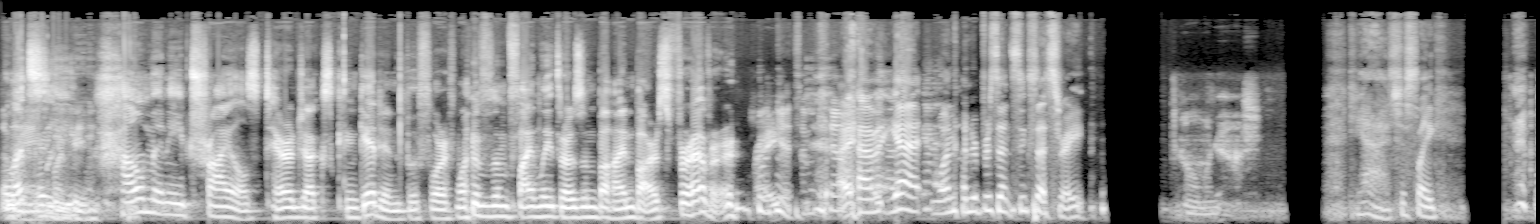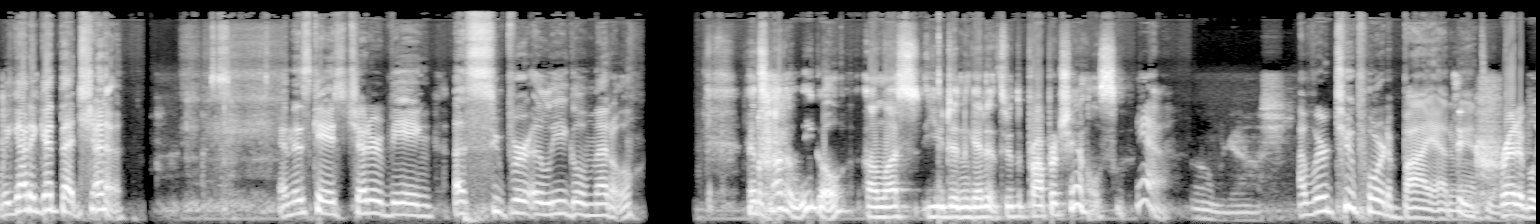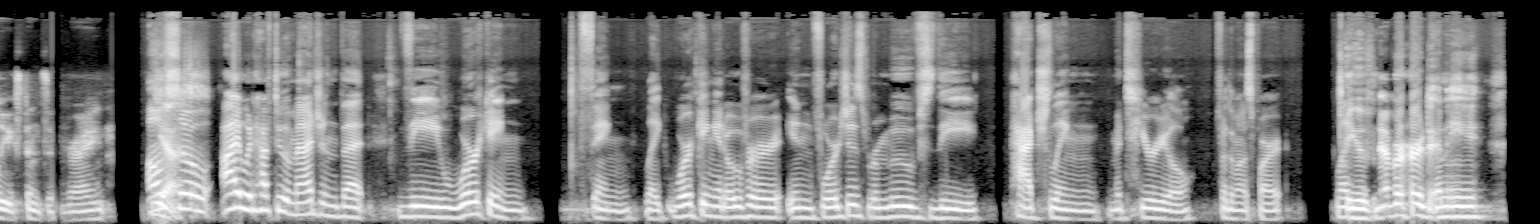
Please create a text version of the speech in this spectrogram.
Let's see how many trials Terrajux can get in before one of them finally throws him behind bars forever. Right, get some kills. I haven't yet. 100% success rate. My gosh. Yeah, it's just like we got to get that cheddar. In this case, cheddar being a super illegal metal. It's not illegal unless you didn't get it through the proper channels. Yeah, Oh my gosh. uh, we're too poor to buy out. It's incredibly expensive, right? Also, Yes. I would have to imagine that the working thing, like working it over in forges, removes the hatchling material for the most part. Like, You've never heard any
